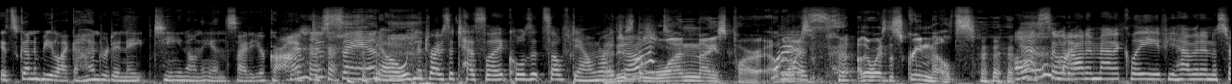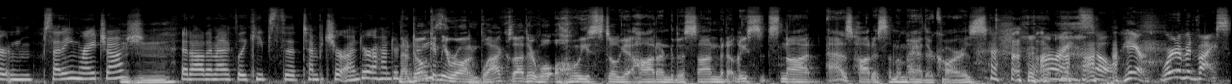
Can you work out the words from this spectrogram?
it's going to be like 118 on the inside of your car. I'm just saying. No, he drives a Tesla. It cools itself down, right, That is Josh? the one nice part. Otherwise, otherwise the screen melts. Oh yes, so it automatically, if you have it in a certain setting, right, Josh? Mm-hmm. It automatically keeps the temperature under 100 Now, don't get me wrong. Black leather will always still get hot under the sun, but at least it's not as hot as some of my other cars. All right. So here, word of advice.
